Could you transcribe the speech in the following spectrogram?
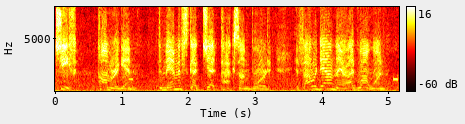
Chief, Palmer again. The Mammoth's got jetpacks on board. If I were down there, I'd want one.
